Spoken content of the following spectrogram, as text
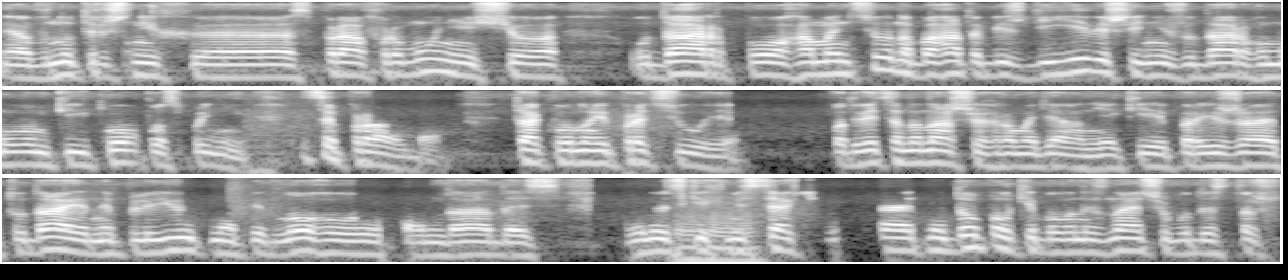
е, внутрішніх е, справ Румунії, що удар по гаманцю набагато більш дієвіший, ніж удар гумовим кійком по спині. І це правда. Так воно і працює. Подивіться на наших громадян, які переїжджають туди і не плюють на підлогу там, да, десь в людських місцях чи недопалки, бо вони знають, що буде страшно.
